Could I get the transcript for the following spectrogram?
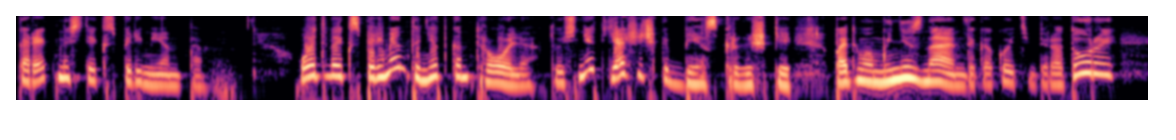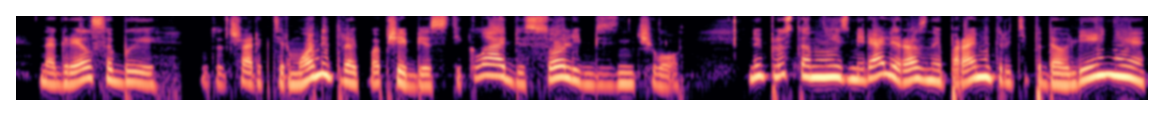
корректности эксперимента. У этого эксперимента нет контроля, то есть нет ящичка без крышки, поэтому мы не знаем, до какой температуры нагрелся бы вот этот шарик термометра вообще без стекла, без соли, без ничего. Ну и плюс там не измеряли разные параметры типа давления.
